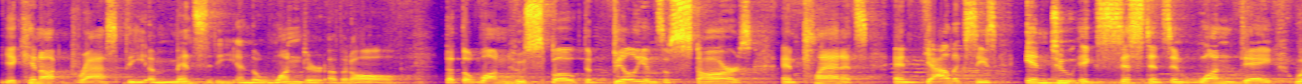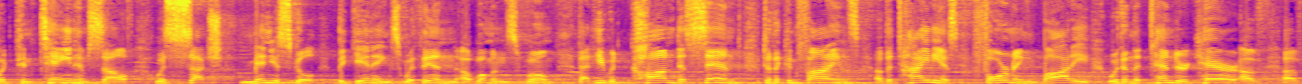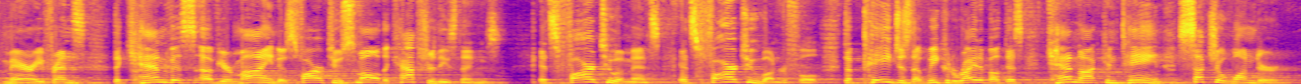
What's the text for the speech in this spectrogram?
you cannot grasp the immensity and the wonder of it all that the one who spoke the billions of stars and planets and galaxies into existence in one day would contain himself with such minuscule beginnings within a woman's womb that he would condescend to the confines of the tiniest forming body within the tender care of, of Mary. Friends, the canvas of your mind is far too small to capture these things. It's far too immense. It's far too wonderful. The pages that we could write about this cannot contain such a wonder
